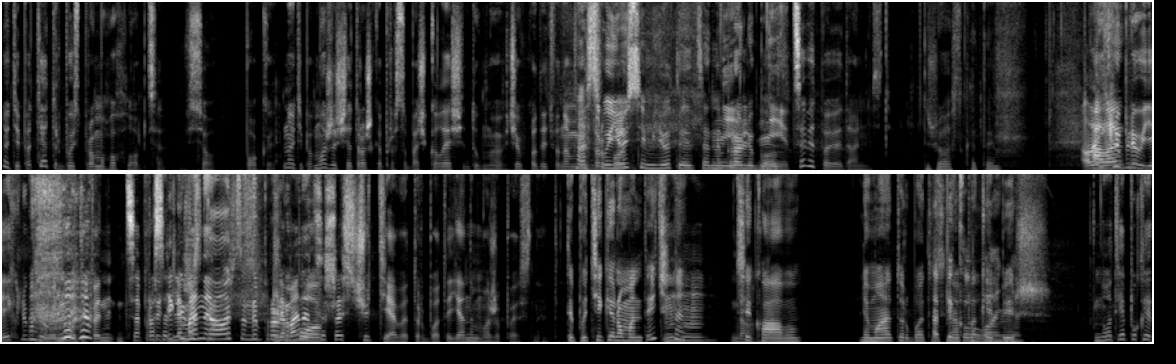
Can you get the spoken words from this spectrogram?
Ну, типу, я турбуюсь про мого хлопця. Все. Поки. Ну, типу, може ще трошки про собачку, але я ще думаю, чи входить вона в А мою свою сім'ю ти це не ні, про любов. Ні, це відповідальність. Жорстко ти. Але, я Але- їх люблю, я їх люблю. Ну, типу, це просто Ти для мене. сказала, що це не про Для любов. мене це щось чуттєве турбота, я не можу пояснити. Типу, тільки романтичне? Да. Цікаво. Для мене турбота А це навпаки більш. Ну от я поки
